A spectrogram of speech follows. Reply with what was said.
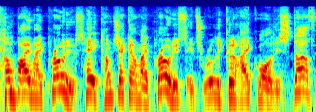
come buy my produce. Hey, come check out my produce. It's really good high quality stuff."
